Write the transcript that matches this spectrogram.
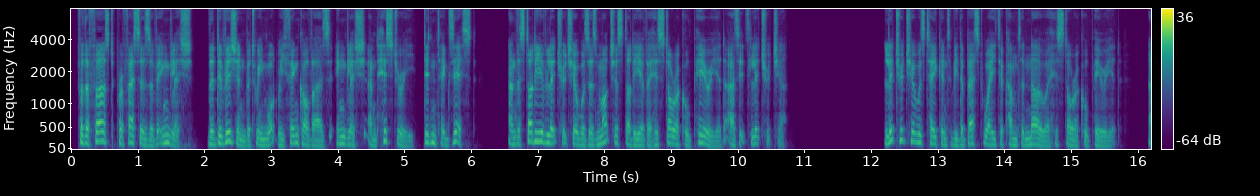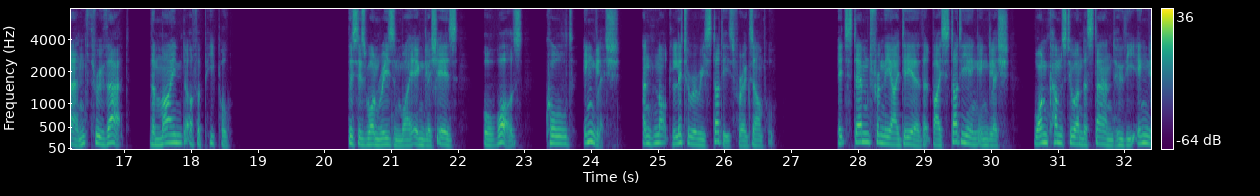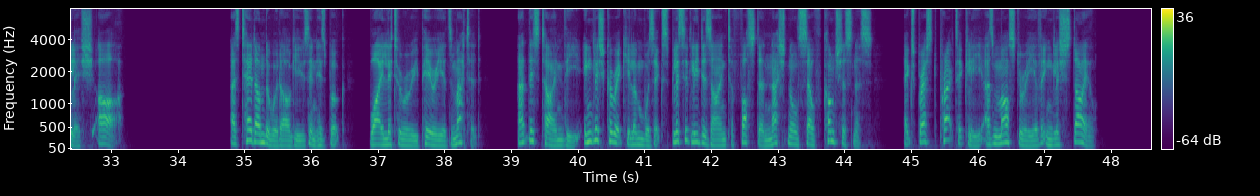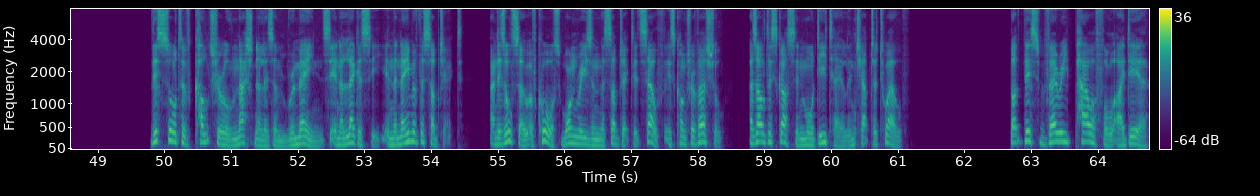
For the first professors of English, the division between what we think of as English and history didn't exist, and the study of literature was as much a study of a historical period as its literature. Literature was taken to be the best way to come to know a historical period, and, through that, the mind of a people. This is one reason why English is, or was, called English, and not literary studies, for example. It stemmed from the idea that by studying English, one comes to understand who the English are. As Ted Underwood argues in his book, Why Literary Periods Mattered, at this time the English curriculum was explicitly designed to foster national self consciousness, expressed practically as mastery of English style. This sort of cultural nationalism remains in a legacy in the name of the subject, and is also, of course, one reason the subject itself is controversial as I'll discuss in more detail in Chapter 12. But this very powerful idea,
